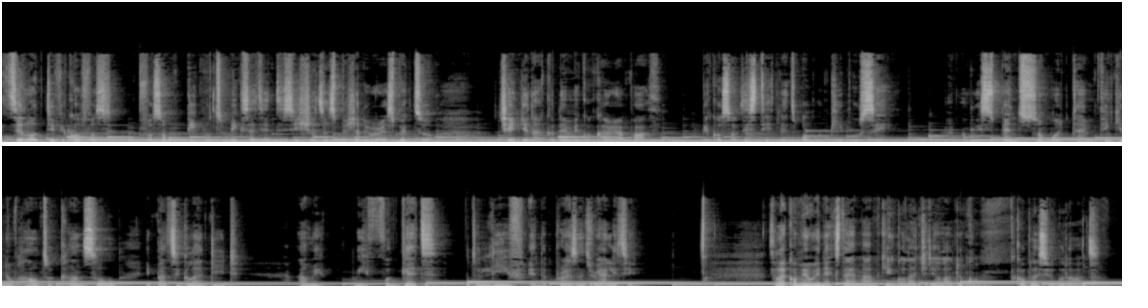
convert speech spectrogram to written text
it's a lot difficult for for some people to make certain decisions, especially with respect to changing academic or career path, because of these statements. What would people say? And we spend so much time thinking of how to cancel a particular deed, and we we forget to live in the present reality. Till I come your way next time, I'm King Olajideola.com. God bless you. Good heart.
